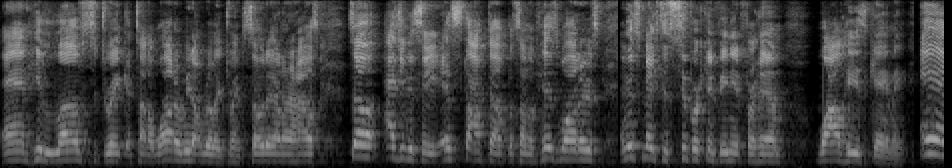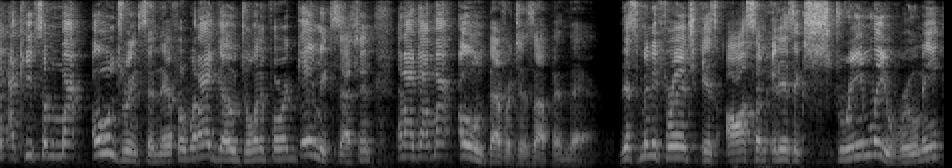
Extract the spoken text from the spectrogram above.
and he loves to drink a ton of water. We don't really drink soda in our house. So as you can see, it's stocked up with some of his waters, and this makes it super convenient for him while he's gaming. And I keep some of my own drinks in there for when I go join him for a gaming session and I got my own beverages up in there. This mini fridge is awesome. It is extremely roomy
